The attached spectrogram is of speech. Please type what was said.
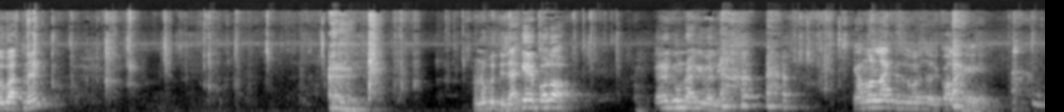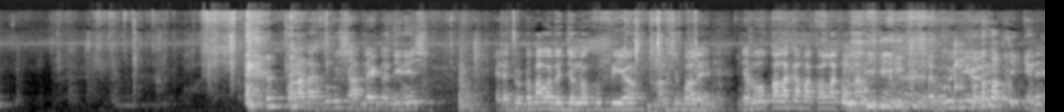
বাত নেই অনুভূতি যাকে বলো এরকম রাখি বলি কেমন লাগছে তোমার সাথে কলা খেয়ে? কলাটা খুবই সাদা একটা জিনিস। এটা ছোট বাবুদের জন্য খুব প্রিয়। মানুষ বলে যে বউ কলা খাবা কলা কলা এটা খুবই প্রিয় ঠিক কিনা?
